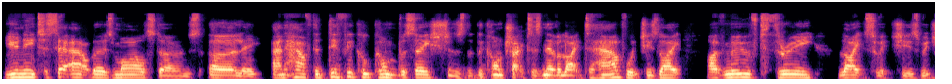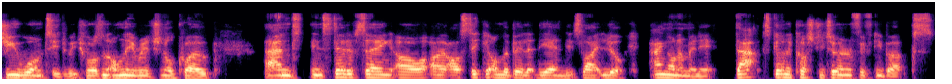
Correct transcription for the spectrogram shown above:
you need to set out those milestones early and have the difficult conversations that the contractors never like to have, which is like, I've moved three light switches, which you wanted, which wasn't on the original quote. And instead of saying, oh, I'll stick it on the bill at the end, it's like, look, hang on a minute. That's going to cost you 250 bucks.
